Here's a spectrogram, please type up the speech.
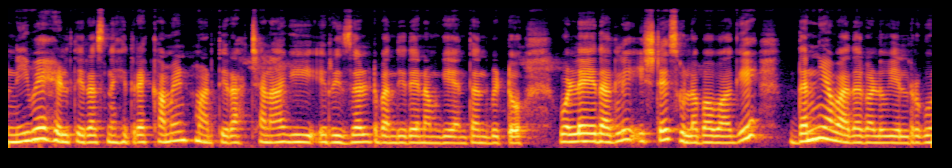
ನೀವೇ ಹೇಳ್ತೀರಾ ಸ್ನೇಹಿತರೆ, ಕಮೆಂಟ್ ಮಾಡ್ತೀರಾ, ಚೆನ್ನಾಗಿ ರಿಸಲ್ಟ್ ಬಂದಿದೆ ನಮಗೆ ಅಂತಂದ್ಬಿಟ್ಟು. ಒಳ್ಳೆಯದಾಗಲಿ, ಇಷ್ಟೇ ಸುಲಭವಾಗಿ. ಧನ್ಯವಾದಗಳು ಎಲ್ರಿಗೂ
